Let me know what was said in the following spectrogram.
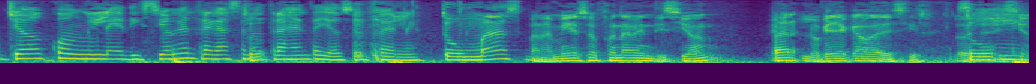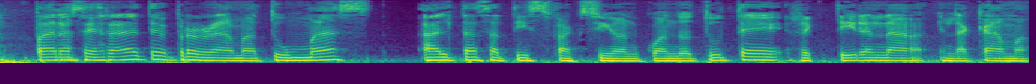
Yo con la edición entregárselo a otra gente, yo soy feliz. Tu más Para mí eso fue una bendición, eh, Para- lo que ella acaba de decir, lo de la edición. para cerrar este programa, tu más alta satisfacción cuando tú te retiras en la, en la cama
